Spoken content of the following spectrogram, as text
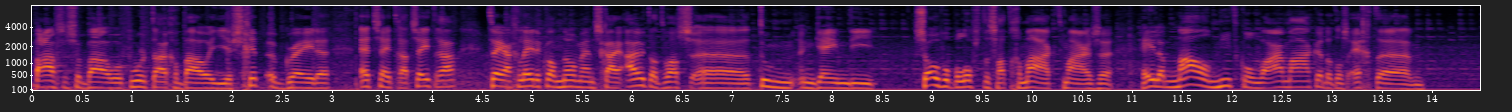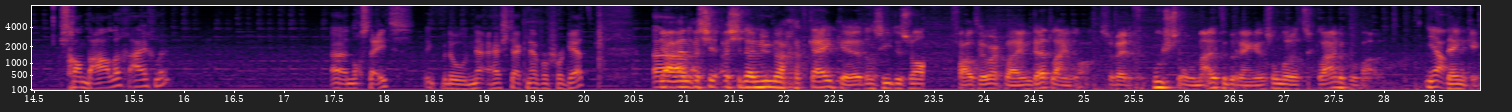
basissen bouwen, voertuigen bouwen, je schip upgraden, et cetera, et cetera. Twee jaar geleden kwam No Man's Sky uit. Dat was eh, toen een game die zoveel beloftes had gemaakt, maar ze helemaal niet kon waarmaken. Dat was echt eh, schandalig eigenlijk. Eh, nog steeds. Ik bedoel, ne- hashtag never forget. ja, en als je, als je daar nu naar gaat kijken, dan zie je dus wel fout heel erg bij een deadline lag. Ze werden gepusht om hem uit te brengen zonder dat ze klaar ervoor waren. Ja. Denk ik.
